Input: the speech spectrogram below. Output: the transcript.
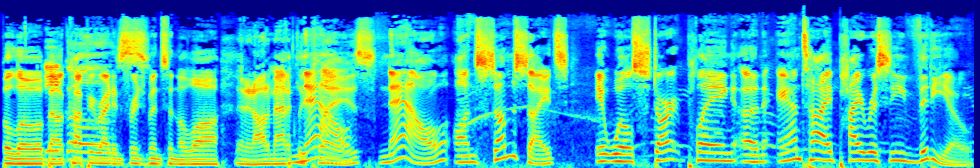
below about Eagles. copyright infringements in the law. Then it automatically now, plays. now on some sites, it will start playing an anti-piracy video,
